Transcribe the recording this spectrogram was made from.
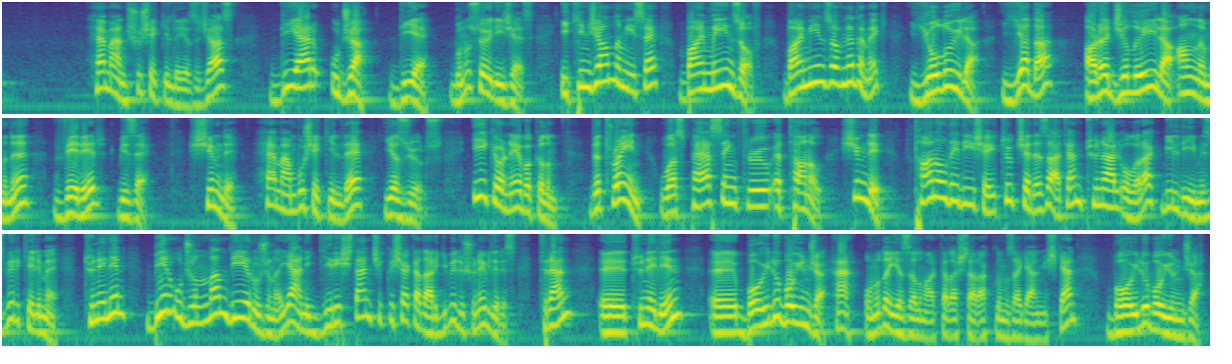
hemen şu şekilde yazacağız. Diğer uca diye bunu söyleyeceğiz. İkinci anlamı ise by means of. By means of ne demek? Yoluyla ya da aracılığıyla anlamını verir bize. Şimdi hemen bu şekilde yazıyoruz. İlk örneğe bakalım. The train was passing through a tunnel. Şimdi tunnel dediği şey Türkçe'de zaten tünel olarak bildiğimiz bir kelime. Tünelin bir ucundan diğer ucuna yani girişten çıkışa kadar gibi düşünebiliriz. Tren e, tünelin e, boylu boyunca, heh, onu da yazalım arkadaşlar aklımıza gelmişken, boylu boyunca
